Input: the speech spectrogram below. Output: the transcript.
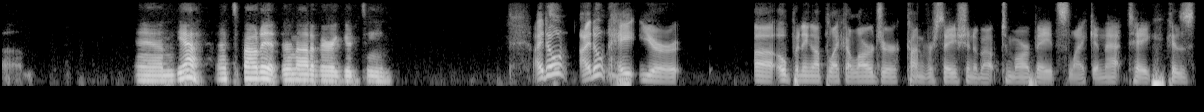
Um, and yeah, that's about it. They're not a very good team. I don't I don't hate your uh, opening up like a larger conversation about Tamar Bates, like in that take, because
